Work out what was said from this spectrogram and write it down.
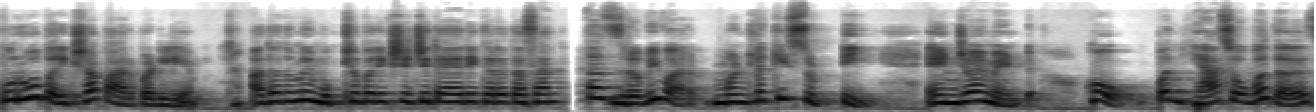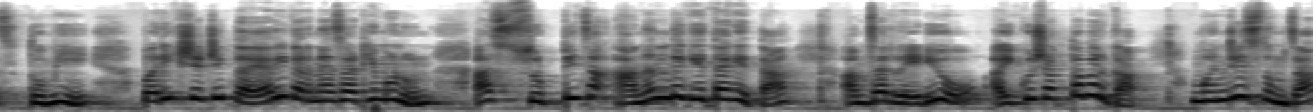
पूर्वपरीक्षा पार पडली आहे आता तुम्ही मुख्य परीक्षेची तयारी करत असाल. आताच रविवार म्हटलं की सुट्टी एन्जॉयमेंट हो पण ह्यासोबतच तुम्ही परीक्षेची तयारी करण्यासाठी म्हणून आज सुट्टीचा आनंद घेता घेता आमचा रेडिओ ऐकू शकता बरं का? म्हणजेच तुमचा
